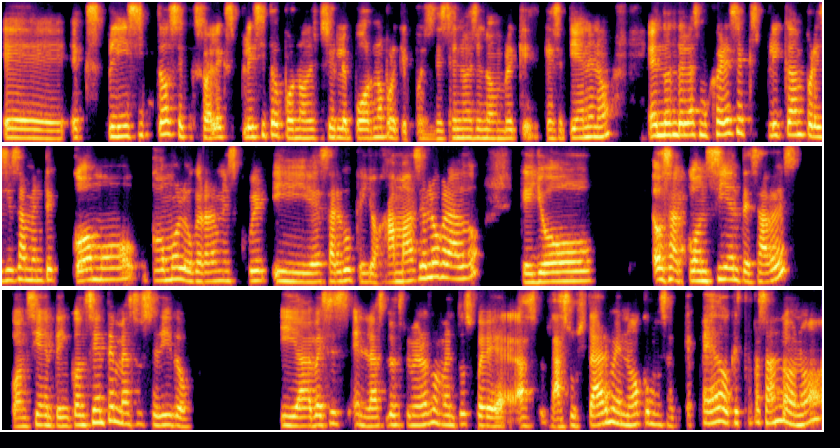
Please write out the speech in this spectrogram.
eh, explícito, sexual explícito, por no decirle porno, porque pues ese no es el nombre que, que, se tiene, ¿no? En donde las mujeres explican precisamente cómo, cómo lograr un squirt y es algo que yo jamás he logrado, que yo, o sea, consciente, ¿sabes? Consciente, inconsciente me ha sucedido. Y a veces en las, los primeros momentos fue asustarme, ¿no? Como, ¿qué pedo? ¿Qué está pasando? ¿No?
